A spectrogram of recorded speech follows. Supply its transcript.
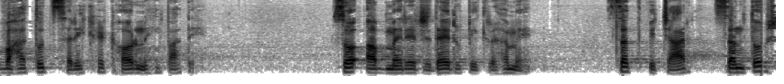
वहाँ तुझ सरीखे ठौर नहीं पाते। सो अब मेरे हृदय रूपी ग्रह में सत विचार संतोष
